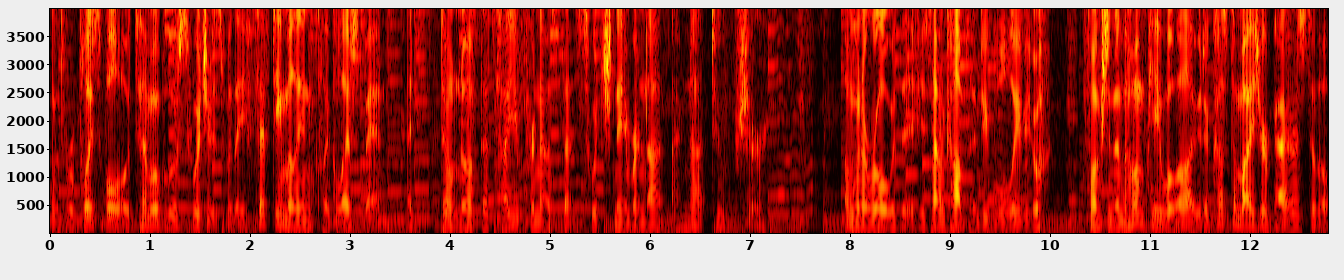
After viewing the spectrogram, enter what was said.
With replaceable Outemu Blue switches with a 50 million click lifespan. I don't know if that's how you pronounce that switch name or not, I'm not too sure. I'm gonna roll with it, if you sound confident people will believe you. Function in the home key will allow you to customize your patterns to the...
